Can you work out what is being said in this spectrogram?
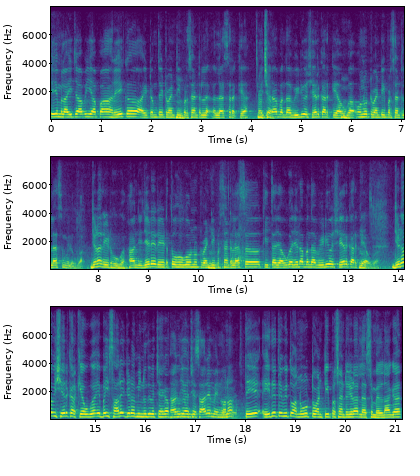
ਇਹ ਮਲਾਈ ਚਾਹ ਵੀ ਆਪਾਂ ਹਰੇਕ ਆਈਟਮ ਤੇ 20% ਲੈਸ ਰੱਖਿਆ। ਵੀ ਅੱਛਾ। ਜਿਹੜਾ ਬੰਦਾ ਵੀਡੀਓ ਸ਼ੇਅਰ ਕਰਕੇ ਆਊਗਾ ਉਹਨੂੰ 20% ਲੈਸ ਮਿਲੂਗਾ। ਜਿਹੜਾ ਰੇਟ ਹੋਊਗਾ? ਹਾਂਜੀ ਜਿਹੜੇ ਰੇਟ ਤੋਂ ਹੋਊਗਾ ਉਹਨੂੰ 20% ਲੈਸ ਕੀਤਾ ਜਾਊਗਾ। ਜਿਹੜਾ ਬੰਦਾ ਵੀਡੀਓ ਸ਼ੇਅਰ ਕਰਕੇ ਆਊਗਾ। ਜਿਹੜਾ ਵੀ ਸ਼ੇਅਰ ਕਰਕੇ ਆਊਗਾ ਇਹ ਬਈ ਸਾਰੇ ਜਿਹੜਾ ਮੀਨੂ ਦੇ ਵਿੱਚ ਹੈਗਾ ਆਪਣੇ ਹਾਂਜੀ ਉਹਦੇ ਹਾਂਜੀ ਵਿੱਚ। ਸਾਰੇ ਮੇਨੂ ਦੇ ਹਨਾ? ਵਿੱਚ। ਤੇ ਇਹਦੇ ਤੇ ਵੀ ਤੁਹਾਨੂੰ 20% ਜਿਹੜਾ ਲੈਸ ਮਿਲਣਾਗਾ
